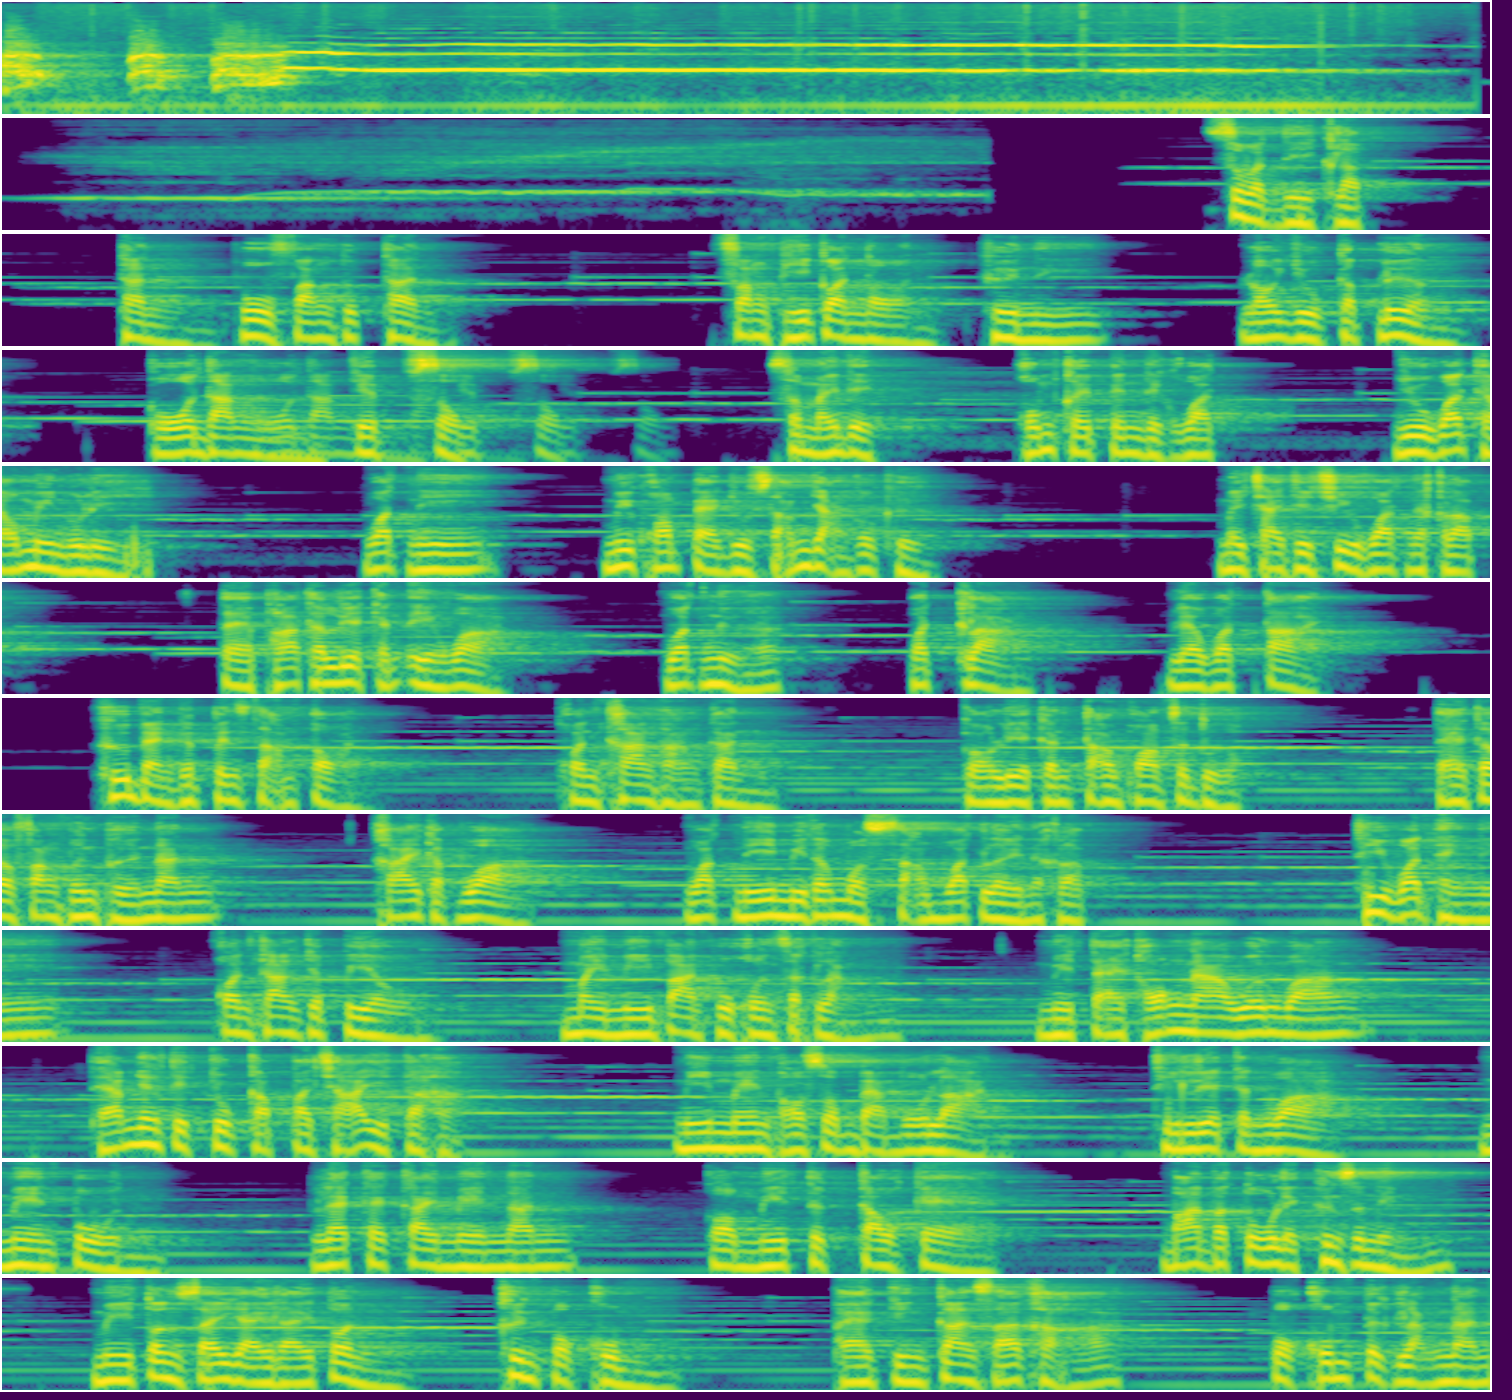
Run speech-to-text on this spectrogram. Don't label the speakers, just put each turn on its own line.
สวัสดีครับ ท่านผู้ฟังทุกท่าน ฟังผีก่อนนอนคืนนี้ เราอยู่กับเรื่อง โกดังเก็บศพ สมัยเด็ก ผมเคยเป็นเด็กวัด อยู่วัดแถวมีนบุรี วัดนี้มีความแปลกอยู่สามอย่างก็คือ ไม่ใช่ที่ชื่อวัดนะครับ แต่พระท่านเรียกกันเองว่า วัดเหนือ วัดกลาง และวัดใต้ คือแบ่งกันเป็นสามตอน ค่อนข้างห่างกัน ก็เรียกกันตามความสะดวก แต่ถ้าฟังเผินๆนั้น คล้ายกับว่า วัดนี้มีทั้งหมดสามวัดเลยนะครับ ที่วัดแห่งนี้ ค่อนข้างจะเปลี่ยว ไม่มีบ้านผู้คนสักหลัง มีแต่ท้องนาเวิงว้าง แถมยังติดจุกกับประชาอีกต่างหากมีเมนเผาศพแบบโบราณ ที่เรียกกันว่า เมนปูน และใกล้ๆเมนนั้น ก็มีตึกเก่าแก่ บานประตูเหล็กขึ้นสนิม มีต้นไทรใหญ่หลายต้นขึ้นปกคลุม แผ่กิ่งก้านสาขา ปกคลุมตึกหลังนั้น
